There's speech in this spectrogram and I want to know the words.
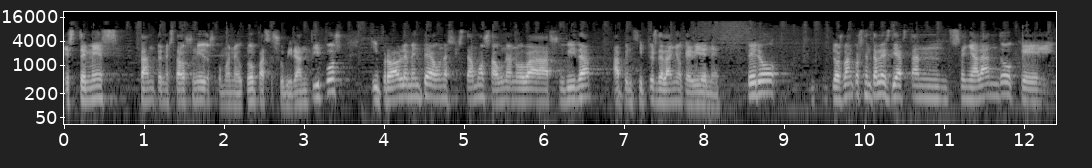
Este mes, tanto en Estados Unidos como en Europa, se subirán tipos y probablemente aún asistamos a una nueva subida a principios del año que viene. Pero los bancos centrales ya están señalando que,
